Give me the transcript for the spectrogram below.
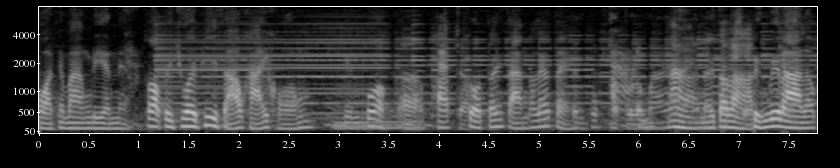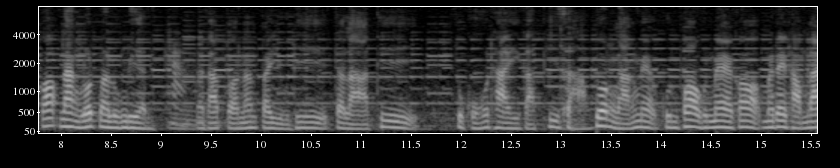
ก่อนจะมาโรงเรียนเนี่ยก็ไปช่วยพี่สาวขายของเป็นพวกเอ่อผักครับสดต่าง ๆ ก็แล้วแต่เป็นพวกผักผลไม้อ่าในตลาดถึงเวลาเราก็นั่งรถมาโรงเรียนค่ะนะครับตอนนั้นไปอยู่ที่ตลาดที่ สุโขทัยกับพี่สาวช่วงหลังเนี่ยคุณพ่อคุณแม่ก็ไม่ได้ทำไร่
